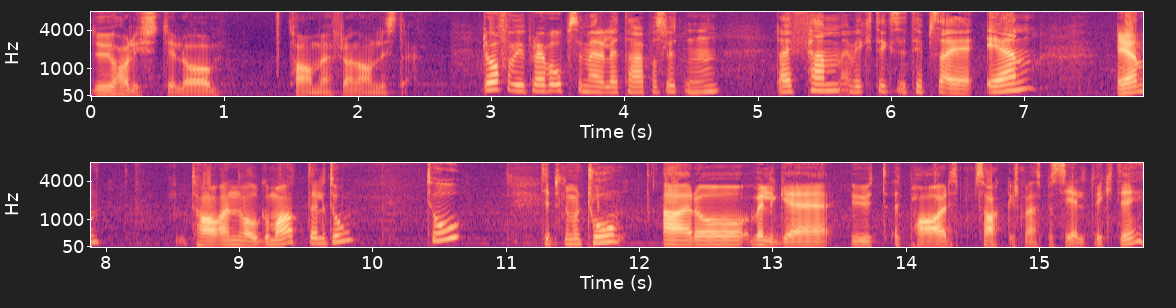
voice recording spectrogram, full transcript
du har lyst til å ta med fra en annen liste. Da får vi prøve å oppsummere litt her på slutten. De fem viktigste tipsa er én. Én. Ta en valgomat eller to. To. Tips nummer to er å velge ut et par saker som er spesielt viktige.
